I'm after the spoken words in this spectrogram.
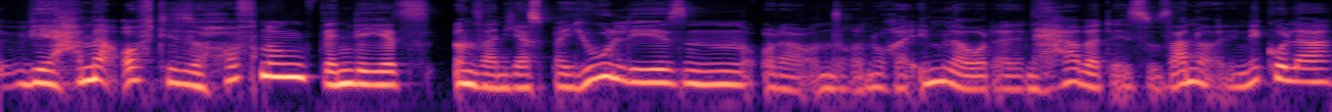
wir haben ja oft diese Hoffnung, wenn wir jetzt unseren Jasper Ju lesen oder unsere Nora Imler oder den Herbert, die Susanne oder die Nicola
